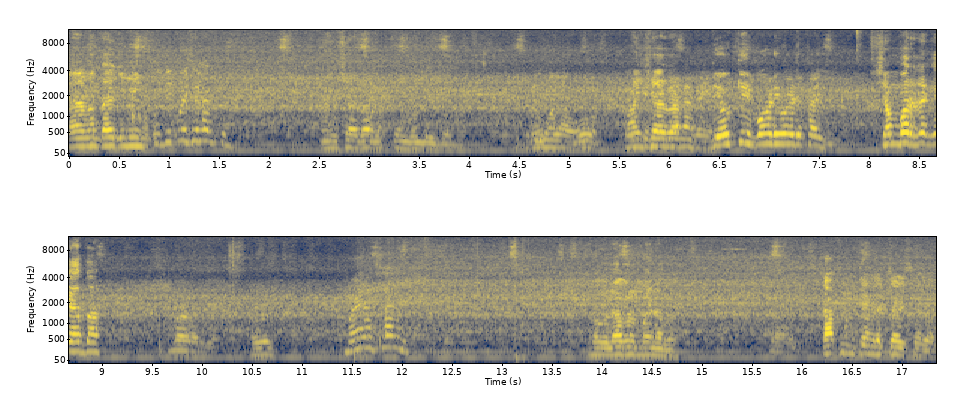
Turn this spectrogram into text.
काय म्हणताय तुम्ही? किती पैसे ऐंशी हजार बोलले हो. ऐंशी हजार. देणार आहे. देऊ की बॉडी वाढी पाहिजे. शंभर टक्के आता. लागेल का? हो लागून महिनाभर. टाक मग त्यांना चाळीस हजार.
